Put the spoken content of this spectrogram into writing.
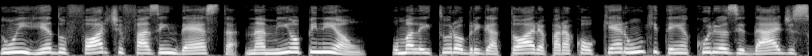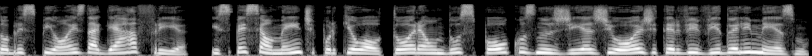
e um enredo forte fazem desta, na minha opinião, uma leitura obrigatória para qualquer um que tenha curiosidade sobre espiões da Guerra Fria, especialmente porque o autor é um dos poucos nos dias de hoje ter vivido ele mesmo.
